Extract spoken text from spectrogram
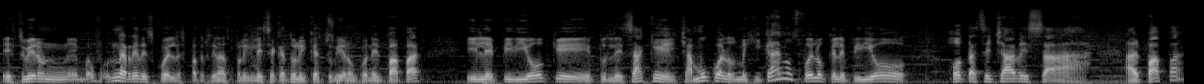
estuvieron en una red de escuelas patrocinadas por la Iglesia Católica, estuvieron con el Papa y le pidió que pues le saque el chamuco a los mexicanos, fue lo que le pidió JC Chávez a, al Papa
